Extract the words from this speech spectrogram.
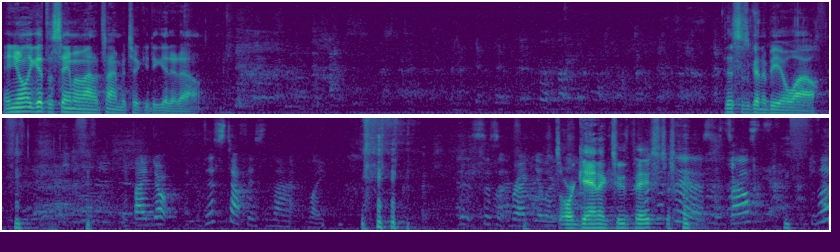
And you only get the same amount of time it took you to get it out. This is going to be a while. If I don't, this stuff is not like, this isn't regular. It's organic toothpaste. Look at this. It's all, look.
